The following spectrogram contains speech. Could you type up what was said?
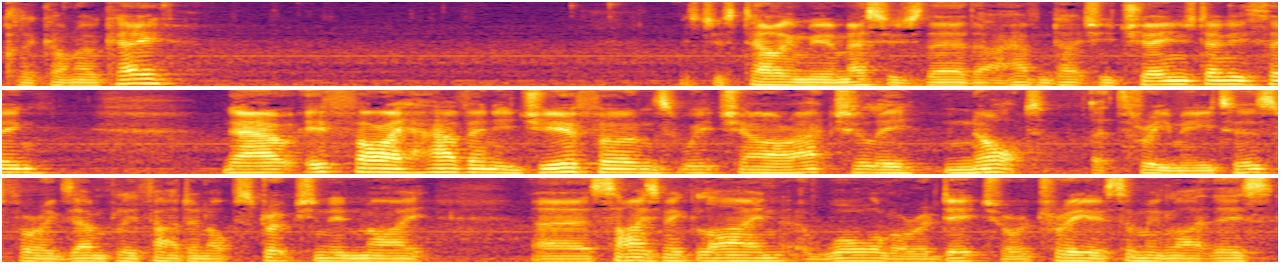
Click on OK. It's just telling me a message there that I haven't actually changed anything. Now, if I have any geophones which are actually not at 3 meters, for example, if I had an obstruction in my uh, seismic line, a wall or a ditch or a tree or something like this,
